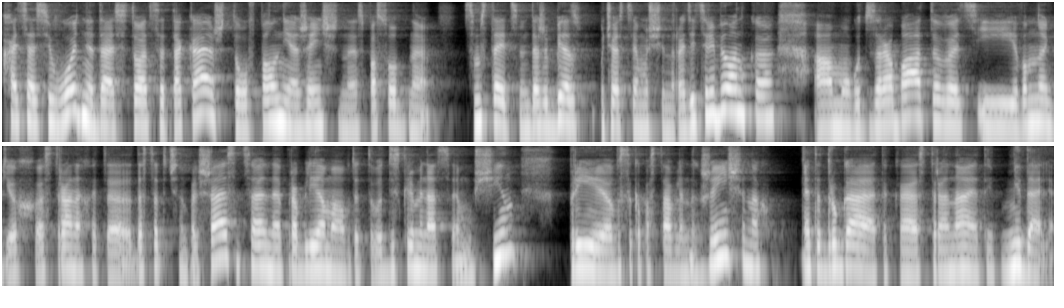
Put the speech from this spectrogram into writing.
Хотя сегодня, да, ситуация такая, что вполне женщины способны самостоятельно, даже без участия мужчин, родить ребенка, а, могут зарабатывать. И во многих странах это достаточно большая социальная проблема, вот эта вот дискриминация мужчин при высокопоставленных женщинах. Это другая такая сторона этой медали.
